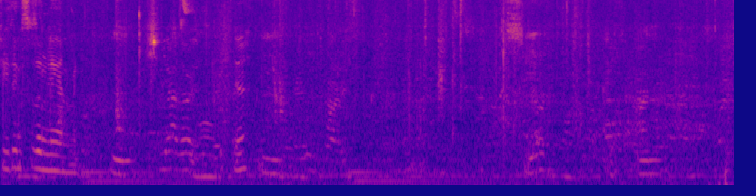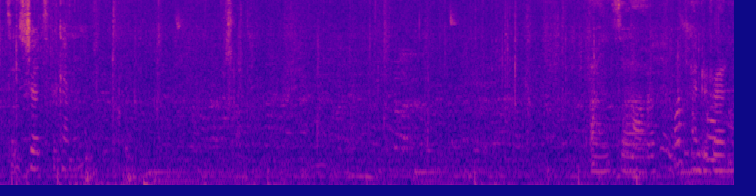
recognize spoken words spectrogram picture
Do you think Susan Lian would? Yeah? Mm. Sure. Um, take show to the camera. And uh, it's a hundred rand.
